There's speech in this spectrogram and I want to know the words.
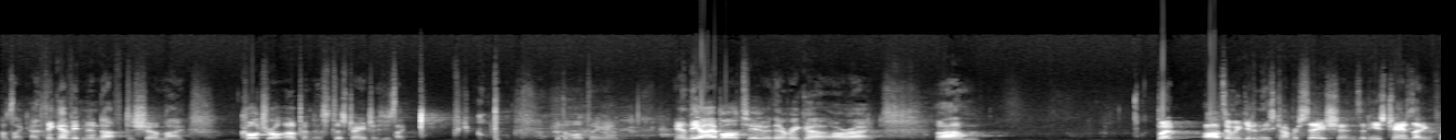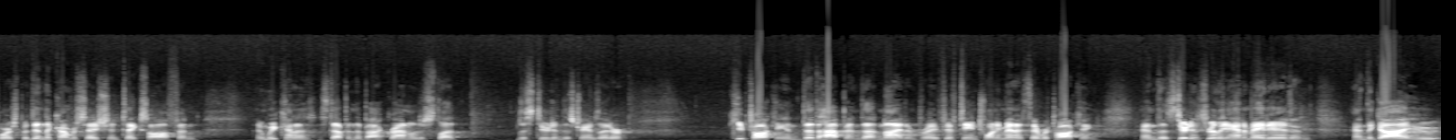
I was like, I think I've eaten enough to show my cultural openness to strangers. He's like, Put the whole thing in. And the eyeball, too. There we go. All right. Um, but often we get in these conversations, and he's translating for us, but then the conversation takes off, and, and we kind of step in the background and just let the student, this translator, keep talking. And that happened that night. In probably 15, 20 minutes, they were talking. And the students really animated and and the guy who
